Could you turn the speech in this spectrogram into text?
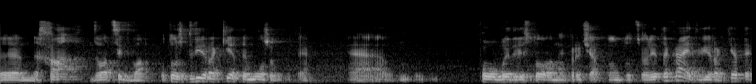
е, Х-22. Отож, дві ракети може бути е, по обидві сторони причеплено до цього літака, і дві ракети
